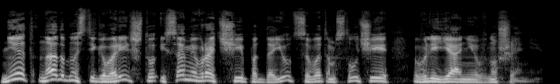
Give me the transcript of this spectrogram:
Нет надобности говорить, что и сами врачи поддаются в этом случае влиянию внушения.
